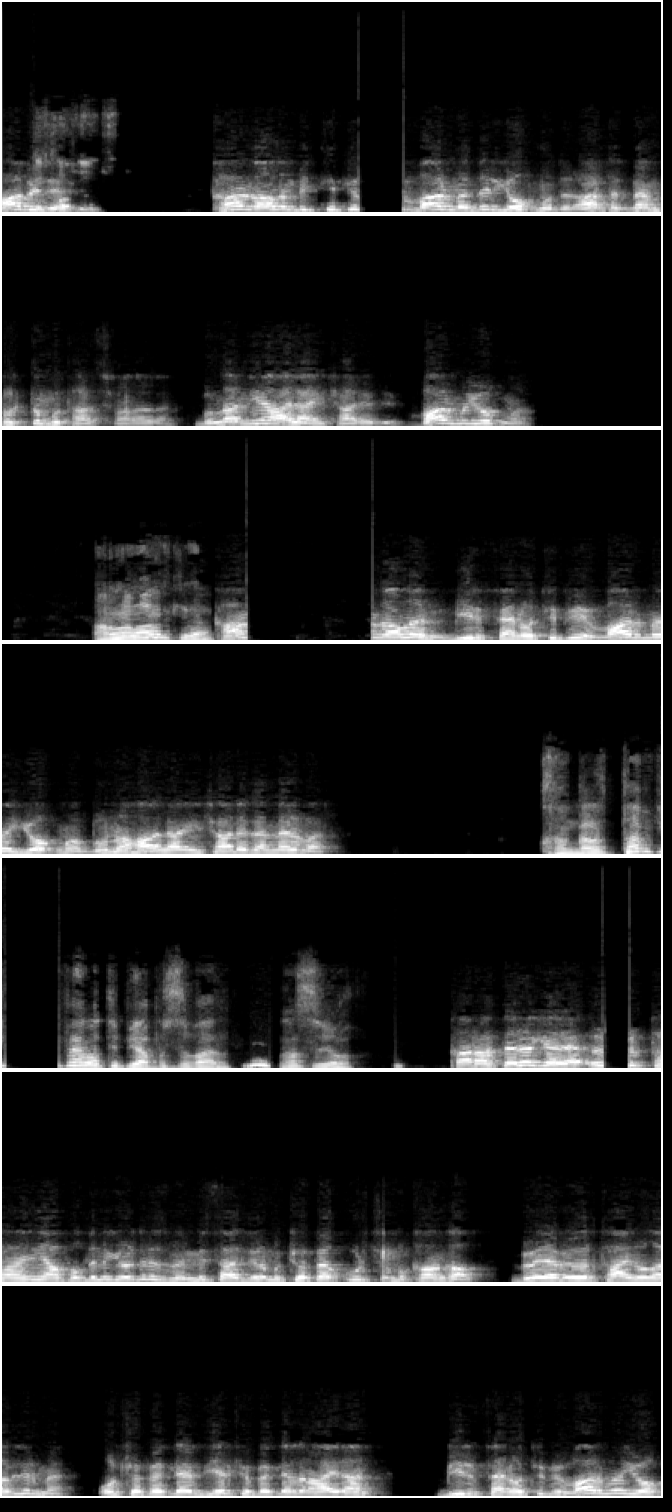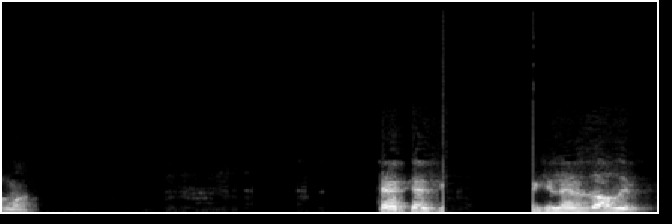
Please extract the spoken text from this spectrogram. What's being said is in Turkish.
Abicim konuyu? Kangal'ın bir tipi var mıdır yok mudur? Artık ben bıktım bu tartışmalardan. Bunlar niye hala inkar ediyor? Var mı yok mu? Anlamadım ki ben. Kangal'ın bir fenotipi var mı yok mu? Bunu hala inkar edenler var. Kangal'ın tabii ki fenotip yapısı var. Nasıl yok? Karaktere göre ırk tayini yapıldığını gördünüz mü? Misal diyorum bu köpek kurtçu, bu kangal. Böyle bir ırk tayini olabilir mi? O köpekler diğer köpeklerden ayıran bir fenotipi var mı yok mu? Tek tek fikirlerinizi alayım.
